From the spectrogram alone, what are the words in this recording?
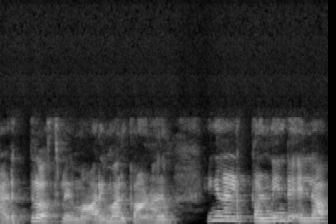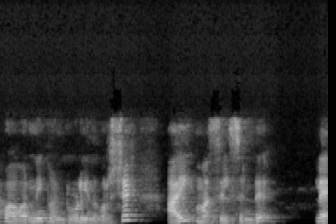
അടുത്തുള്ള വസ്തുക്കളെയും മാറി മാറി കാണാനും ഇങ്ങനെയുള്ള കണ്ണിന്റെ എല്ലാ പവറിനെയും കൺട്രോൾ ചെയ്യുന്ന കുറച്ച് ഐ മസിൽസ് ഉണ്ട്. അല്ലെ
